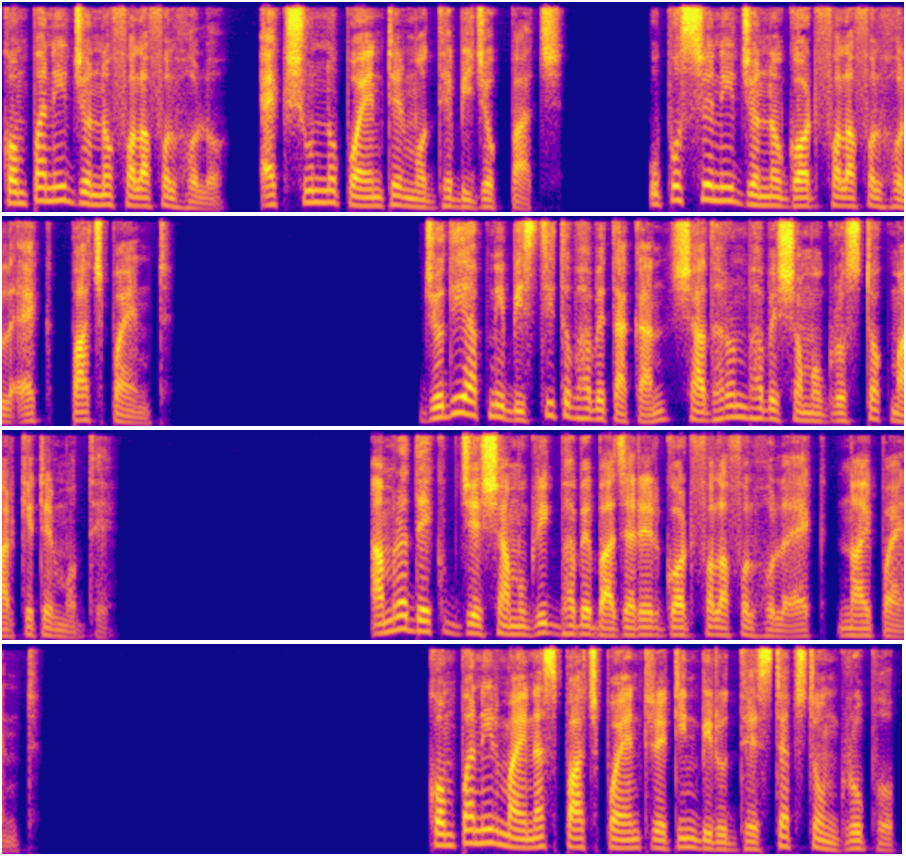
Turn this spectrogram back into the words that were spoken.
কোম্পানির জন্য ফলাফল হল এক শূন্য পয়েন্টের মধ্যে বিযোগ পাঁচ। উপশ্রেণীর জন্য গড় ফলাফল হল এক, পাঁচ পয়েন্ট। যদি আপনি বিস্তৃতভাবে তাকান, সাধারণভাবে সমগ্র স্টক মার্কেটের মধ্যে। আমরা দেখব যে সামগ্রিকভাবে বাজারের গড় ফলাফল হল এক, নয় পয়েন্ট। কোম্পানির মাইনাস পাঁচ পয়েন্ট রেটিং বিরুদ্ধে স্টেপস্টোন গ্রুপ হোপ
